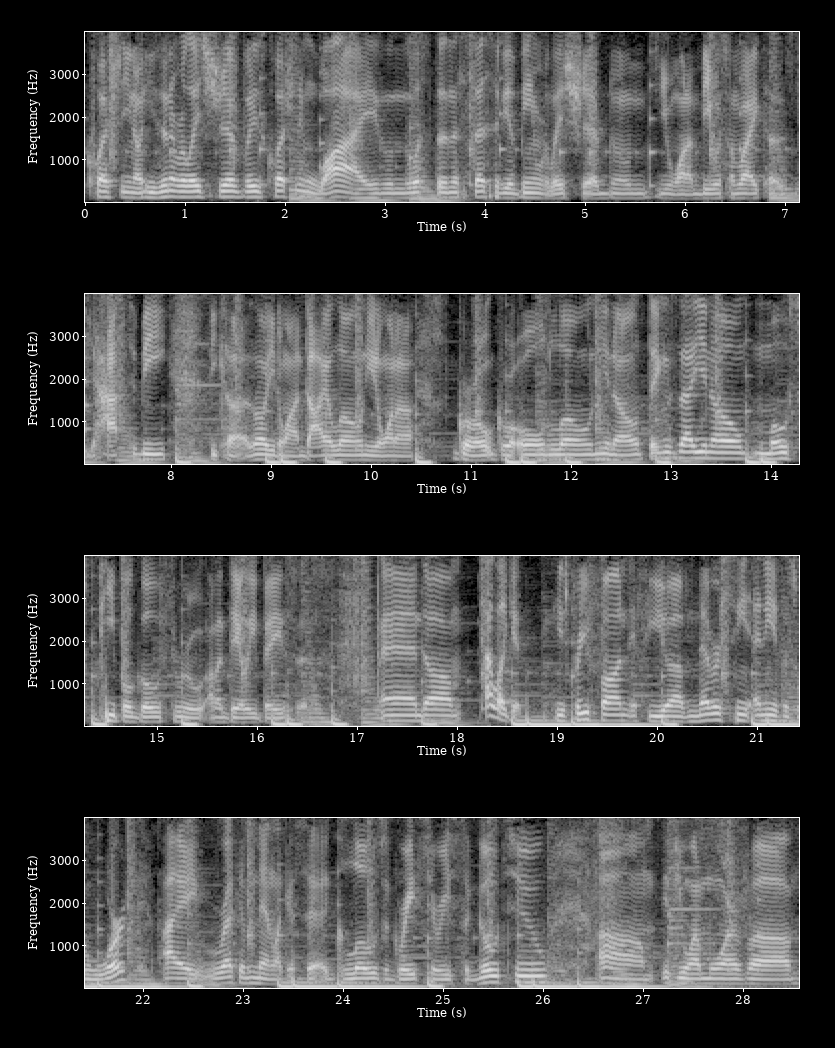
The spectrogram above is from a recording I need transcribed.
question, you know, he's in a relationship, but he's questioning why. What's the necessity of being in a relationship? Do you want to be with somebody because you have to be? Because, oh, you don't want to die alone. You don't want to grow grow old alone you know things that you know most people go through on a daily basis and um, i like it he's pretty fun if you have never seen any of his work i recommend like i said glow's a great series to go to um, if you want more of a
